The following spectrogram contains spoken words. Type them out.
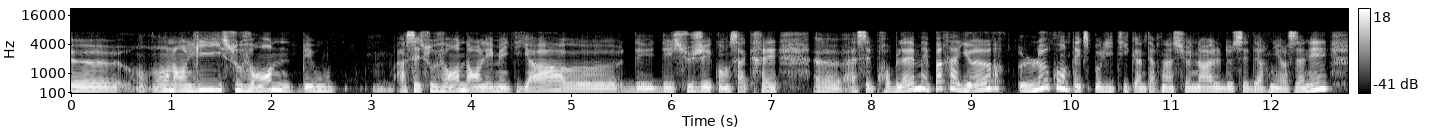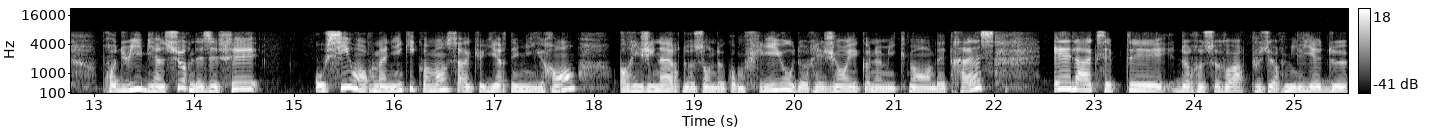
Euh, on en lit souvent, ou assez souvent dans les médias, euh, des, sujets consacrés euh, à ces problèmes. Et par ailleurs, le contexte politique international de ces dernières années produit bien sûr des effets aussi en Roumanie qui commence à accueillir des migrants originaires de zones de conflit ou de régions économiquement en détresse. Elle a accepté de recevoir plusieurs milliers de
